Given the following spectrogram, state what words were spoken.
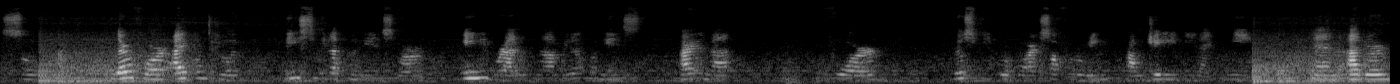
So, therefore, I conclude these melatonins or any brand na melatonins are not for those people who are suffering from JED like me and other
